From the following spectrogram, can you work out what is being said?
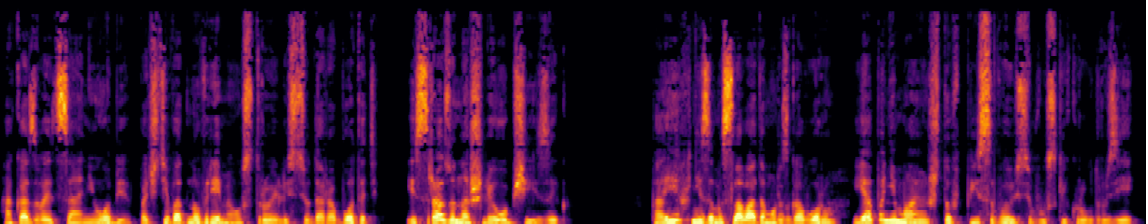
Оказывается, они обе почти в одно время устроились сюда работать и сразу нашли общий язык. По их незамысловатому разговору я понимаю, что вписываюсь в узкий круг друзей.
